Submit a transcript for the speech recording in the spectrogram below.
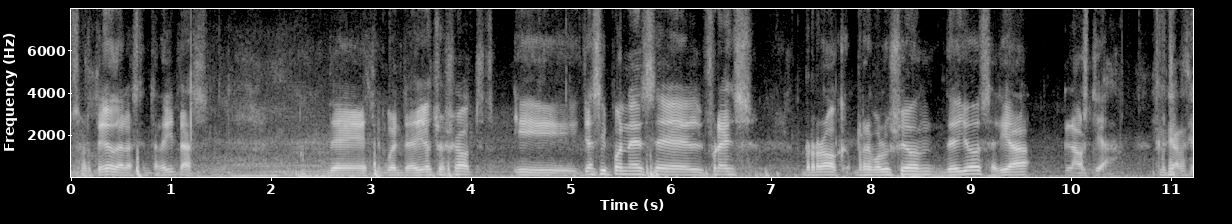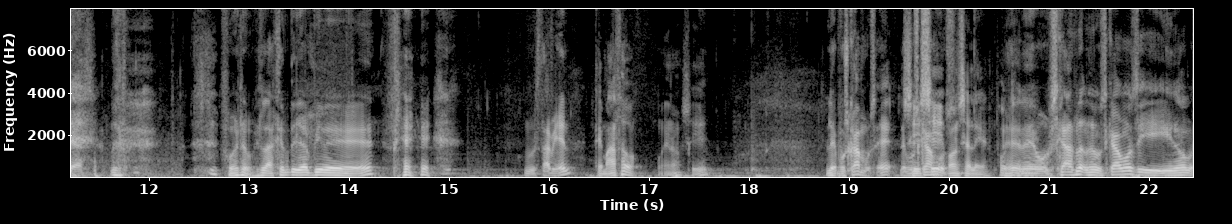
sorteo de las entraditas de 58 shots y ya si pones el French Rock Revolution de ellos sería la hostia. Muchas gracias. Bueno, la gente ya pide, ¿eh? Está bien. Temazo, bueno, sí. Le buscamos, ¿eh? Le Sí, buscamos. sí, pónsele, pónsele. Eh, le, buscamos, le buscamos y no...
